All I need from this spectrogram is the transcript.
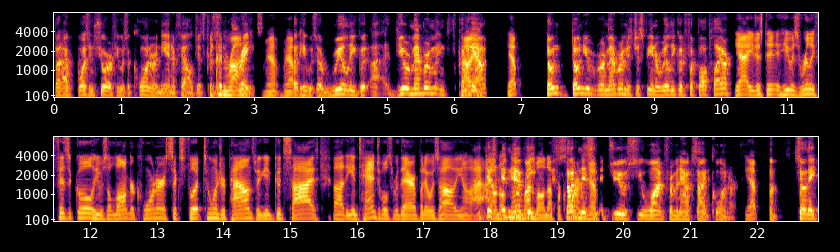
but I wasn't sure if he was a corner in the NFL just because he couldn't run. Traits. Yep, yep. But he was a really good. Uh, do you remember him coming oh, yeah. out? Yep. Don't don't you remember him as just being a really good football player? Yeah, he just did. He was really physical. He was a longer corner, six foot, two hundred pounds. We get good size. Uh, the intangibles were there, but it was all you know. I, I, don't know if he can run well enough for suddenness corner. and the juice you want from an outside corner. Yep. Um, so they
